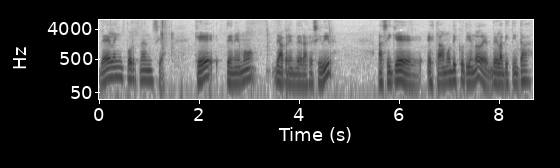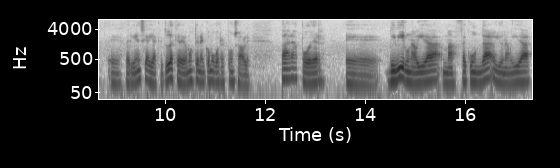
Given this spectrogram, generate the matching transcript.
de la importancia que tenemos de aprender a recibir. Así que estábamos discutiendo de, las distintas eh, experiencias y actitudes que debemos tener como corresponsables para poder eh, vivir una vida más fecunda y una vida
